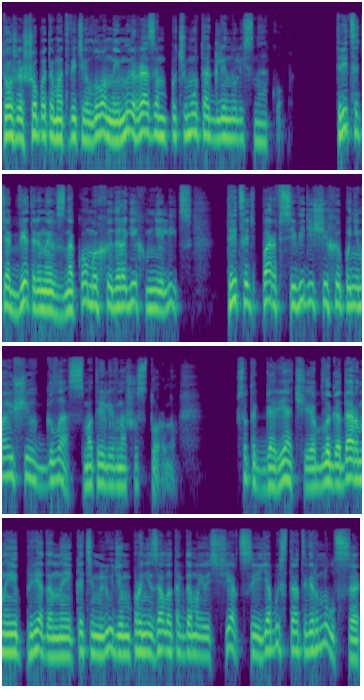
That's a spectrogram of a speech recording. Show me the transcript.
Тоже шепотом ответил он, и мы разом почему-то оглянулись на окоп. Тридцать обветренных, знакомых и дорогих мне лиц, Тридцать пар всевидящих и понимающих глаз смотрели в нашу сторону. Что-то горячее, благодарное и преданное к этим людям пронизало тогда мое сердце, и я быстро отвернулся,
